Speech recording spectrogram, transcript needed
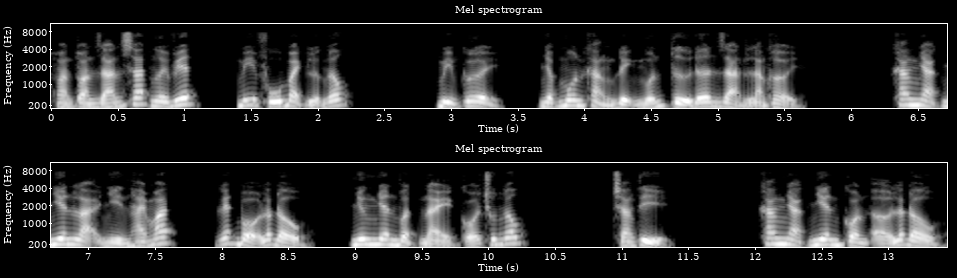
hoàn toàn gián sát người viết, Mỹ Phú Bạch Lược Đốc. Mỉm cười, nhập môn khẳng định muốn từ đơn giản làm khởi. Khang nhạc nhiên lại nhìn hai mắt, ghét bỏ lắc đầu, nhưng nhân vật này có chút ốc. Trang tỷ. Khang nhạc nhiên còn ở lắc đầu,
